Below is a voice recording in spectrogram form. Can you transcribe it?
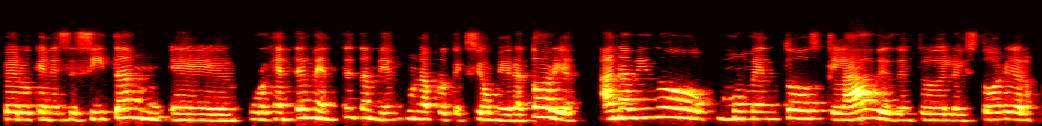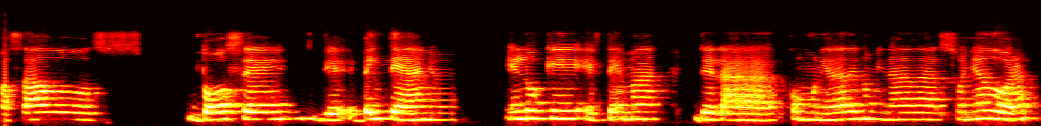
pero que necesitan eh, urgentemente también una protección migratoria. Han habido momentos claves dentro de la historia los pasados 12, 20 años en lo que el tema de la comunidad denominada soñadora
